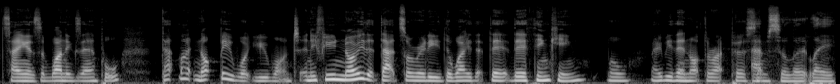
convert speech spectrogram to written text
saying as one example, that might not be what you want. And if you know that that's already the way that they're they're thinking, well, maybe they're not the right person. Absolutely.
